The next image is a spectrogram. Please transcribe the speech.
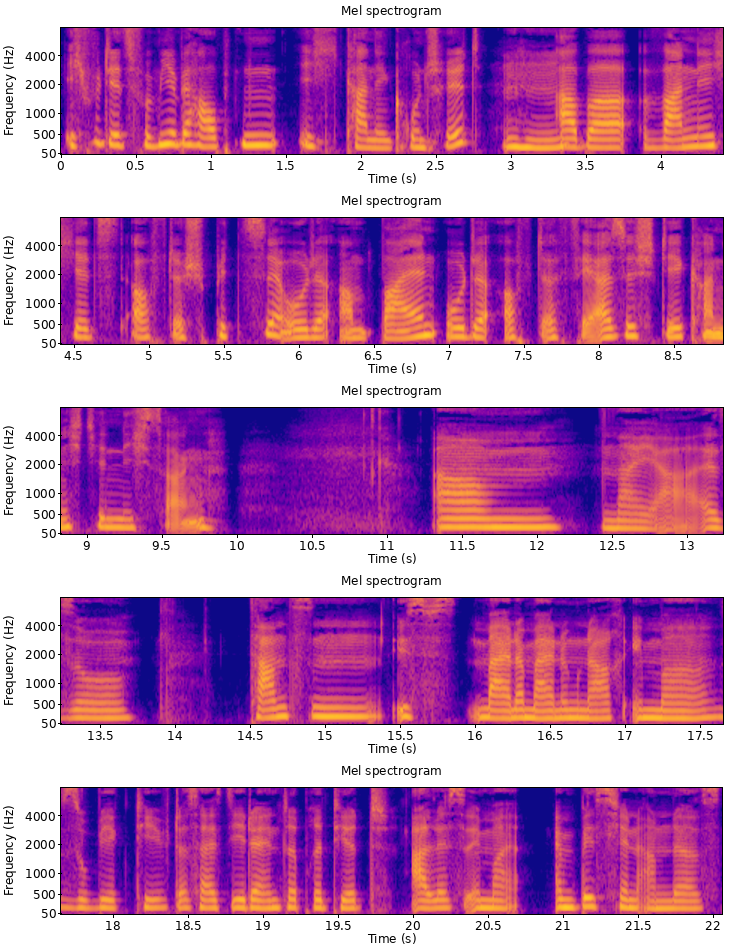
ich würde jetzt von mir behaupten, ich kann den Grundschritt, Mhm. aber wann ich jetzt auf der Spitze oder am Ballen oder auf der Ferse stehe, kann ich dir nicht sagen. Ähm, naja, also Tanzen ist meiner Meinung nach immer subjektiv. Das heißt, jeder interpretiert alles immer ein bisschen anders.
